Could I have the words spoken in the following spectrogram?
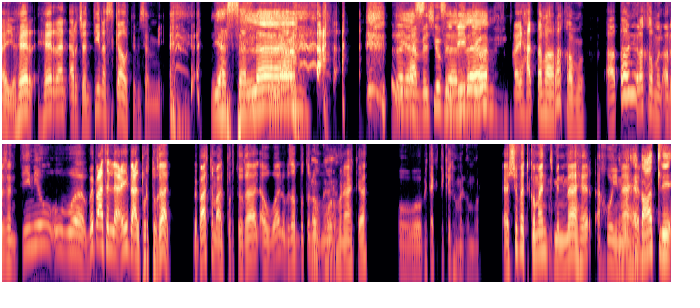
أيوه هير هيران Argentina scout مسميه. يا سلام! اللي عم بشوف الفيديو هي حتى معي رقمه. أعطاني رقمه الأرجنتيني وبيبعت اللعيبة على البرتغال. ببعتهم على البرتغال أول وبظبط لهم أمور هناك وبتكتك لهم الأمور. آه، شفت comment من ماهر أخوي ماهر. ابعت لي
